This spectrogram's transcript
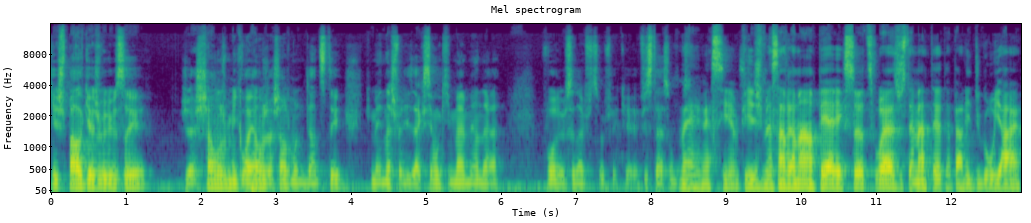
je parle que je veux réussir, je change mes croyances, je change mon identité, puis maintenant je fais des actions qui m'amènent à pouvoir réussir dans le futur. Fait que félicitations. Ben, merci. Puis je me sens vraiment en paix avec ça. Tu vois, justement, tu as parlé d'Hugo hier.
